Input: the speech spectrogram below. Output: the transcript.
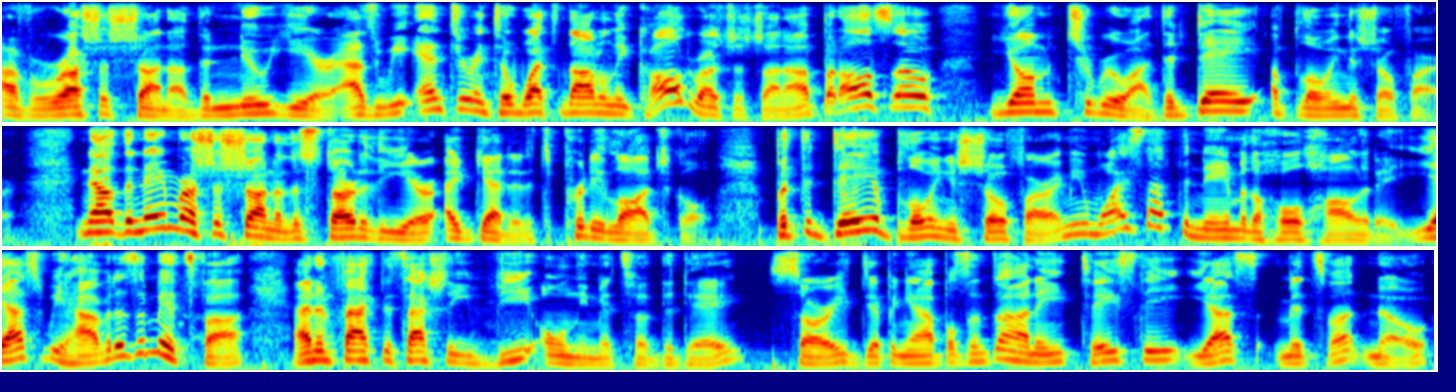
of Rosh Hashanah, the new year, as we enter into what's not only called Rosh Hashanah, but also Yom Teruah, the day of blowing the shofar. Now, the name Rosh Hashanah, the start of the year, I get it, it's pretty logical. But the day of blowing a shofar, I mean, why is that the name of the whole holiday? Yes, we have it as a mitzvah, and in fact, it's actually the only mitzvah of the day. Sorry, dipping apples into honey. Tasty, yes. Mitzvah, no.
